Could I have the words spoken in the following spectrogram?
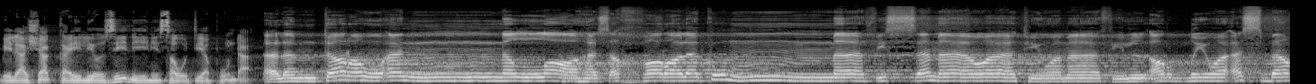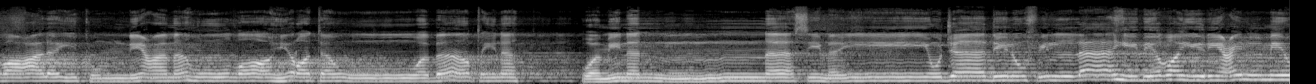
bila shaka iliyozidi ni sauti ya punda. Alam tarau anna allaha sakhkhara lakum ما في السماوات وما في الأرض وأسبغ عليكم نعمه ظاهرة وباطنة ومن الناس من يجادل في الله بغير علم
